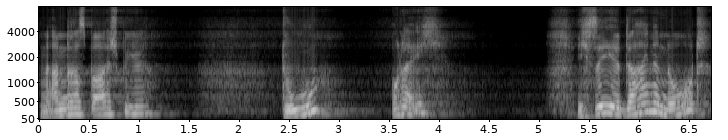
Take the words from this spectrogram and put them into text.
Ein anderes Beispiel, du oder ich. Ich sehe deine Not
